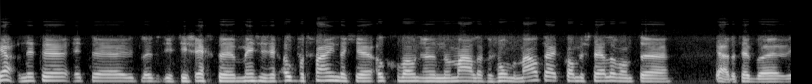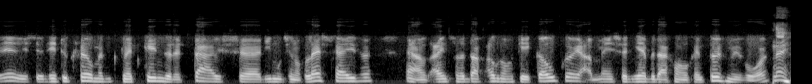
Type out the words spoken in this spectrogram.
Ja, het, uh, het, uh, het, is echt, uh, mensen zeggen ook wat fijn dat je ook gewoon een normale gezonde maaltijd kan bestellen. Want ja, dat hebben we, er is natuurlijk veel met, met kinderen thuis, die moeten ze nog lesgeven. Ja, aan het eind van de dag ook nog een keer koken. Ja, mensen die hebben daar gewoon geen puff meer voor. Nee.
